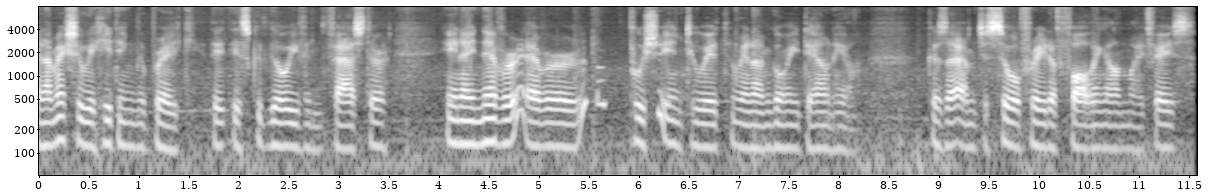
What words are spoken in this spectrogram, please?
And I'm actually hitting the brake. This could go even faster. And I never ever push into it when I'm going downhill because I'm just so afraid of falling on my face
